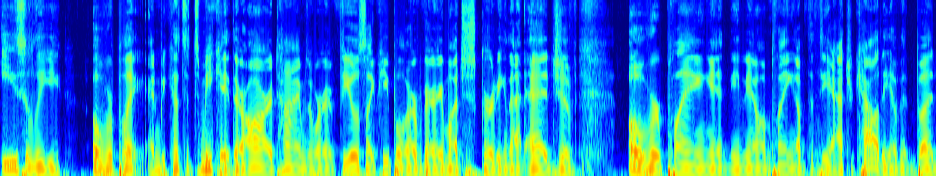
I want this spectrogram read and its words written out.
easily overplay and because it's Mike there are times where it feels like people are very much skirting that edge of overplaying it you know and playing up the theatricality of it but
